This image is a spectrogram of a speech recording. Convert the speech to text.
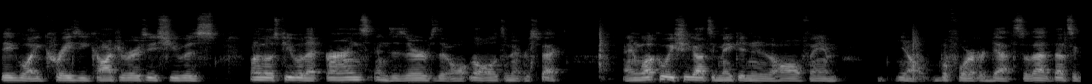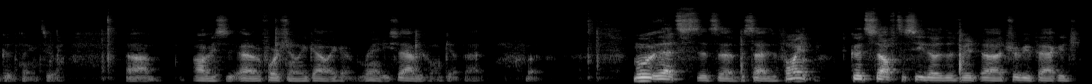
big like crazy controversies. She was one of those people that earns and deserves the the ultimate respect. And luckily, she got to make it into the Hall of Fame you know, before her death. So that that's a good thing too. Um, obviously, uh, unfortunately, a guy like a Randy Savage won't get that. But movie, that's that's uh, besides the point. Good stuff to see though the uh, tribute package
